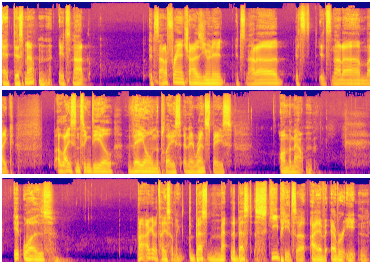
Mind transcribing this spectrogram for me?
at this mountain. It's not, it's not a franchise unit. It's not a, it's, it's not a, um, like, a licensing deal. They own the place and they rent space on the mountain. It was. I, got to tell you something. The best, the best ski pizza I have ever eaten.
